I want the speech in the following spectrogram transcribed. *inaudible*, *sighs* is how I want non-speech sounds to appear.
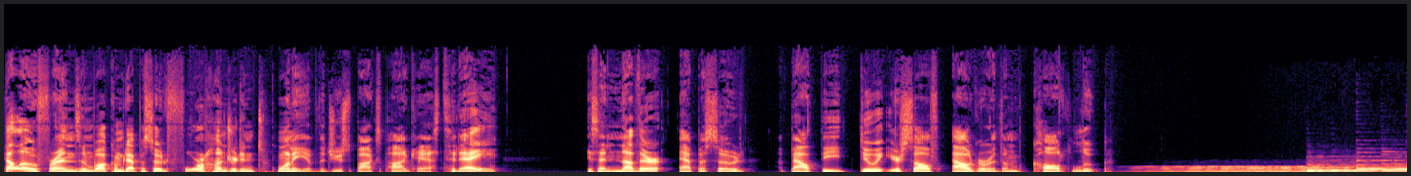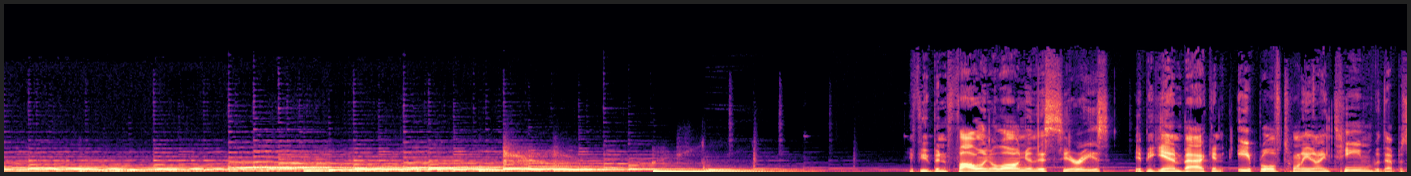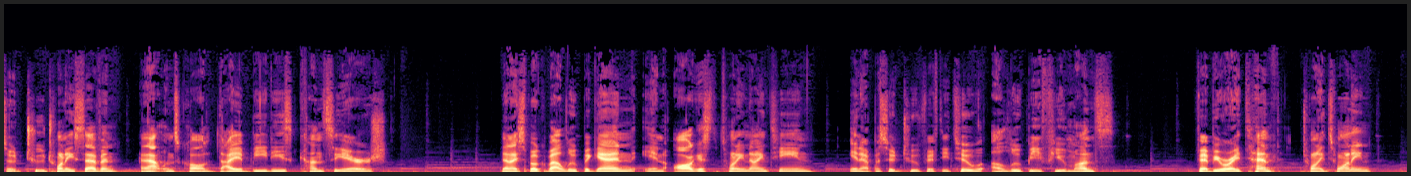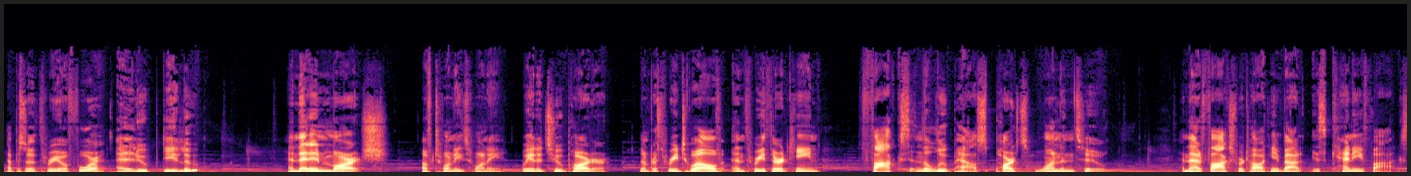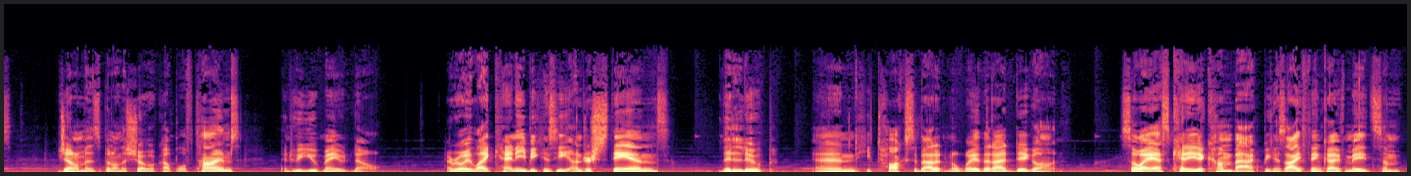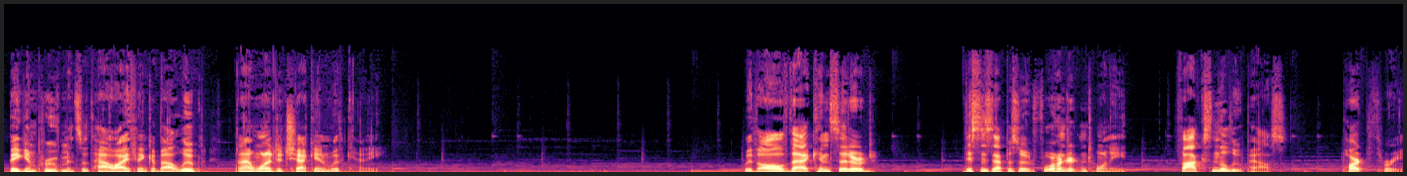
Hello, friends, and welcome to episode 420 of the Juicebox Podcast. Today is another episode about the do it yourself algorithm called Loop. If you've been following along in this series, it began back in April of 2019 with episode 227, and that one's called Diabetes Concierge. Then I spoke about Loop again in August of 2019 in episode 252, A Loopy Few Months. February 10th, 2020, episode 304, A Loop de Loop. And then in March of 2020, we had a two parter, number 312 and 313, Fox in the Loop House, parts one and two. And that Fox we're talking about is Kenny Fox, gentleman that's been on the show a couple of times and who you may know. I really like Kenny because he understands the loop and he talks about it in a way that I dig on. So I asked Kenny to come back because I think I've made some big improvements with how I think about loop, and I wanted to check in with Kenny. With all of that considered, this is episode 420 Fox in the Loop House, Part 3.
